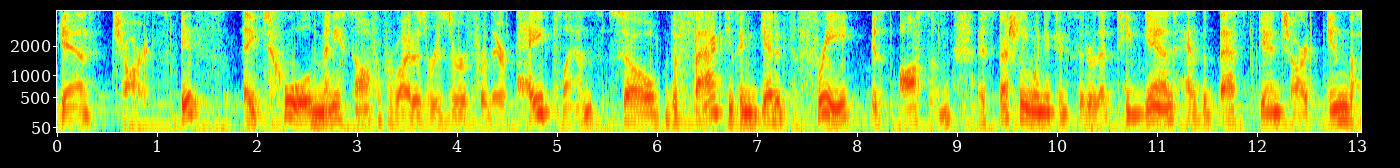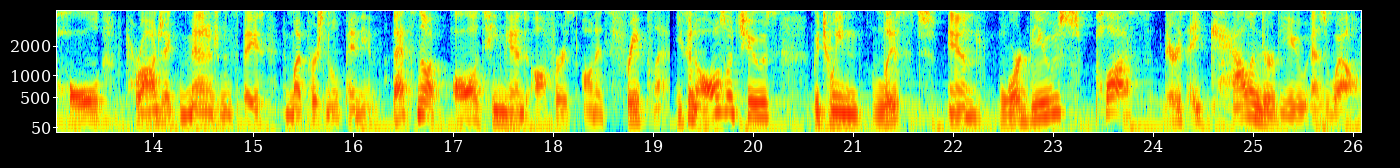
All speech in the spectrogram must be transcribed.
Gantt charts. It's a tool many software providers reserve for their paid plans, so the fact you can get it for free is awesome, especially when you consider that TeamGantt has the best Gantt chart in the whole project management space, in my personal opinion. That's not all TeamGantt offers on its free plan. You can also choose between list and board views, plus there's a calendar view as well.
